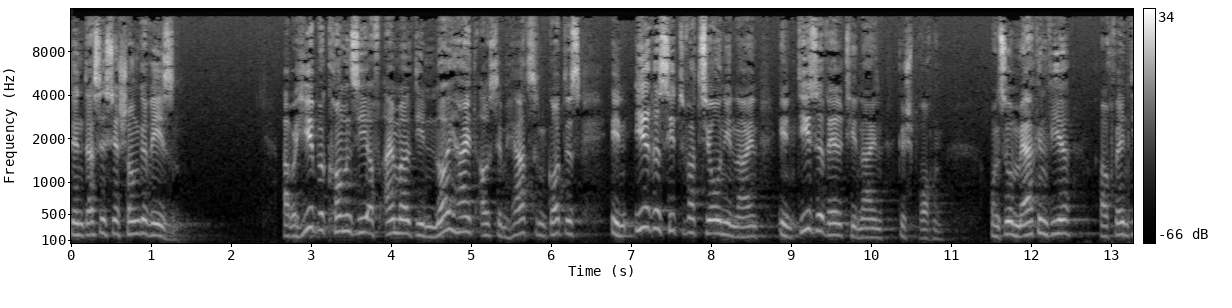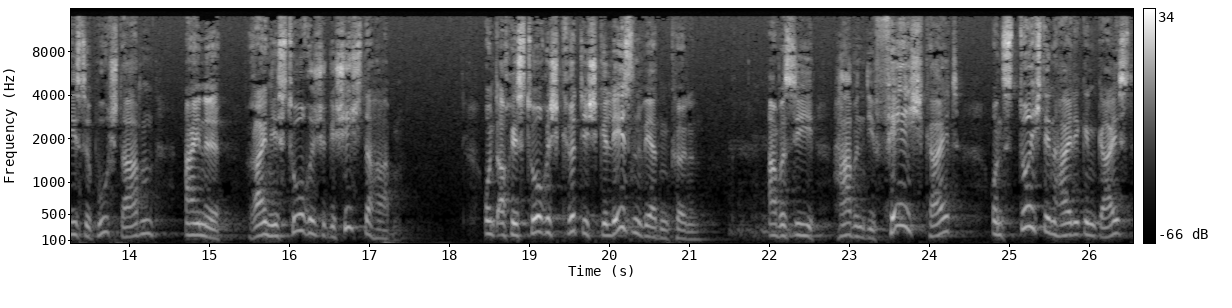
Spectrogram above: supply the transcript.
denn das ist ja schon gewesen. Aber hier bekommen Sie auf einmal die Neuheit aus dem Herzen Gottes in Ihre Situation hinein, in diese Welt hinein gesprochen. Und so merken wir, auch wenn diese Buchstaben eine rein historische Geschichte haben und auch historisch kritisch gelesen werden können, aber sie haben die Fähigkeit, uns durch den Heiligen Geist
